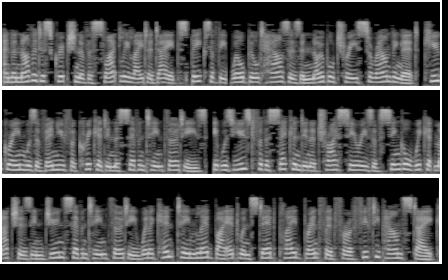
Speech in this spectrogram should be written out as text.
and another description of a slightly later date speaks of the well-built houses and noble trees surrounding it. Kew Green was a venue for cricket in the 1730s, it was used for the second in a tri-series of single-wicket matches in June 1730 when a Kent team led by Edwin Stead played Brentford for a £50 stake.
